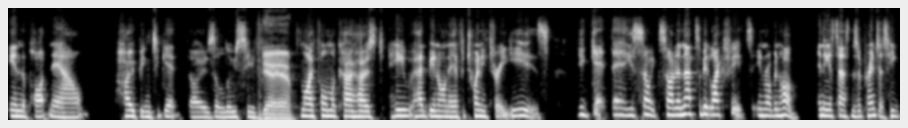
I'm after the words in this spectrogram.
in the pot now, hoping to get those elusive Yeah, yeah. my former co-host, he had been on air for 23 years. You get there, you're so excited. And that's a bit like Fitz in Robin Hobb in The Assassin's Apprentice. He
